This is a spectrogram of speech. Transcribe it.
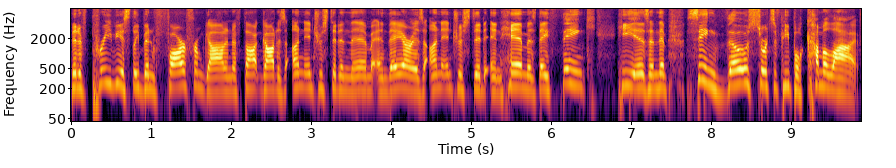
that have previously been far from God and have thought God is uninterested in them and they are as uninterested in Him as they think He is in them. Seeing those sorts of people come alive,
